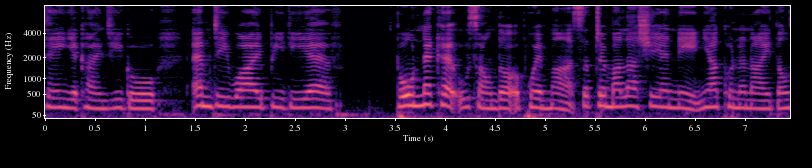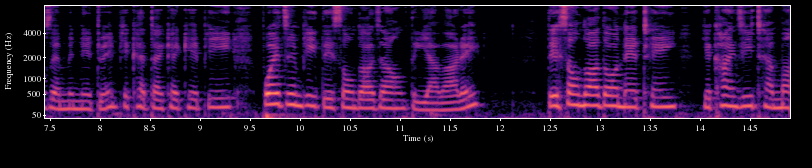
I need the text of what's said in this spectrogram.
ထိန်ရခိုင်ကြီးကို MDY PDF ဘိုနက်ခတ်ဦးဆောင်သောအဖွဲ့မှစက်တင်ဘာလ10ရက်နေ့ည9:30မိနစ်တွင်ပြစ်ခတ်တိုက်ခိုက်ခဲ့ပြီးပွဲချင်းပြီးတေဆုံသွားကြောင်းသိရပါသည်။တေဆုံသွားသောနေထိန်ရခိုင်ကြီးထံမှ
